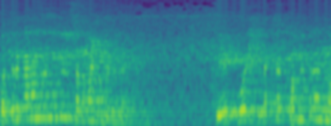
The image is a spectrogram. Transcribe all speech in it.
पत्रकारांचा देखील सन्मान ठेवलेला आहे. एक गोष्ट लक्षात ठेवा मित्रांनो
